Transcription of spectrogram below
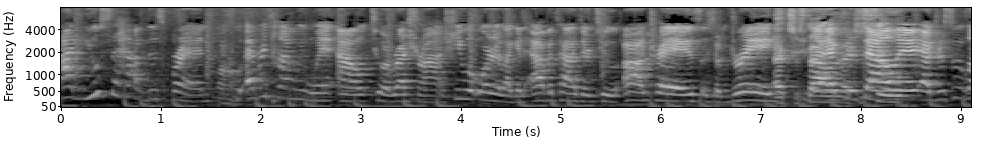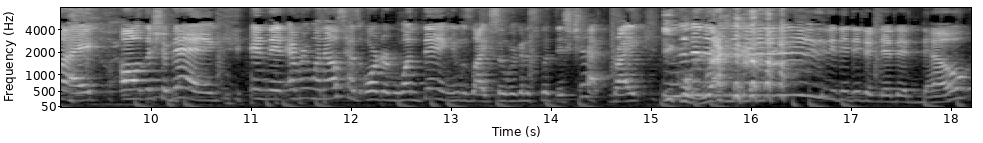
I used to have this friend Uh-huh. who every time we went out to a restaurant, she would order like an appetizer, two entrees, and some drinks, Extra salad, extra, extra salad, soup. extra soup, like all the shebang. And then everyone else has ordered one thing and was like, "So we're gonna split this check, right?" Equal, right? no, no, no, no.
